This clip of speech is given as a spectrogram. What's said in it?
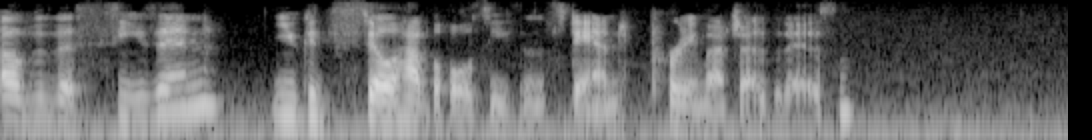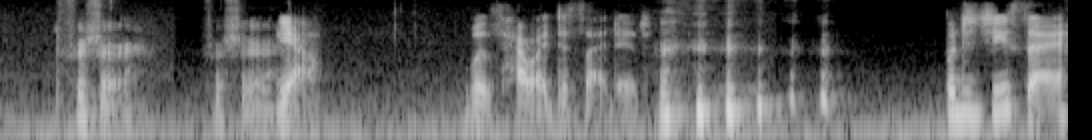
of the season, you could still have the whole season stand pretty much as it is. For sure. For sure. Yeah, was how I decided. What did you say?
